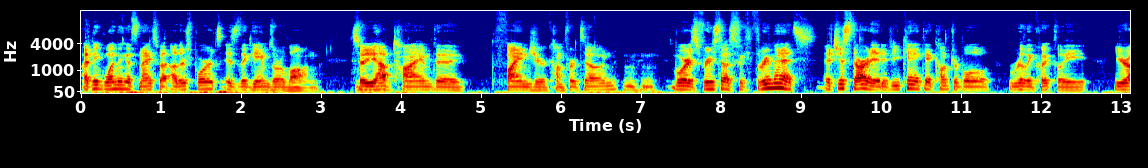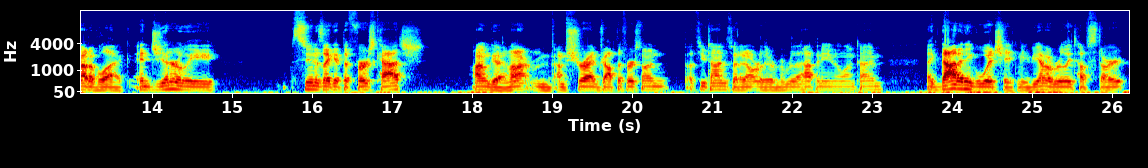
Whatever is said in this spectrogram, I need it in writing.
I think one thing that's nice about other sports is the games are long, so you have time to find your comfort zone. Mm-hmm. Whereas freestyle is three minutes. It just started. If you can't get comfortable really quickly, you're out of luck. And generally, as soon as I get the first catch, I'm good. I'm, not, I'm sure I've dropped the first one a few times, but I don't really remember that happening in a long time. Like that, I think would shake me. If you have a really tough start,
